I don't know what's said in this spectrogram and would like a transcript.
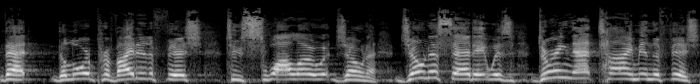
that the Lord provided a fish to swallow Jonah. Jonah said it was during that time in the fish.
